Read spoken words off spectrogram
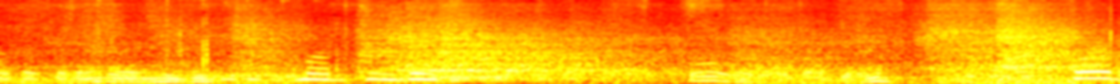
ਬਾਬਾ ਕਰਾਂ ਕਰਨੀ ਜੀ ਮਰ ਜੂਗੇ ਉਹ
